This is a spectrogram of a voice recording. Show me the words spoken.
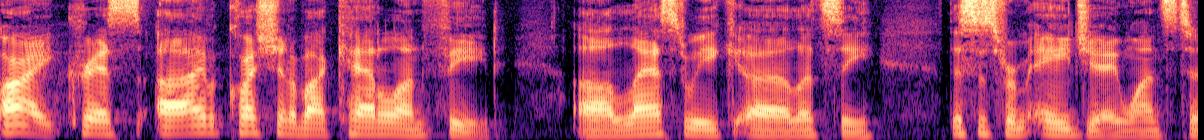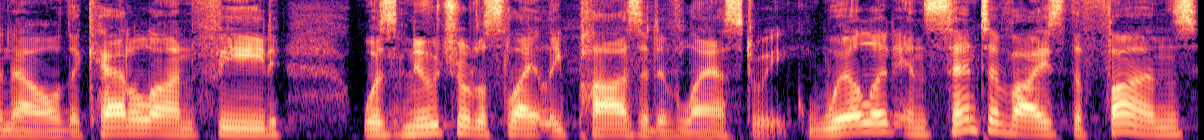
All right, Chris. Uh, I have a question about cattle on feed. Uh, last week, uh, let's see. This is from AJ. Wants to know the cattle on feed was neutral to slightly positive last week. Will it incentivize the funds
